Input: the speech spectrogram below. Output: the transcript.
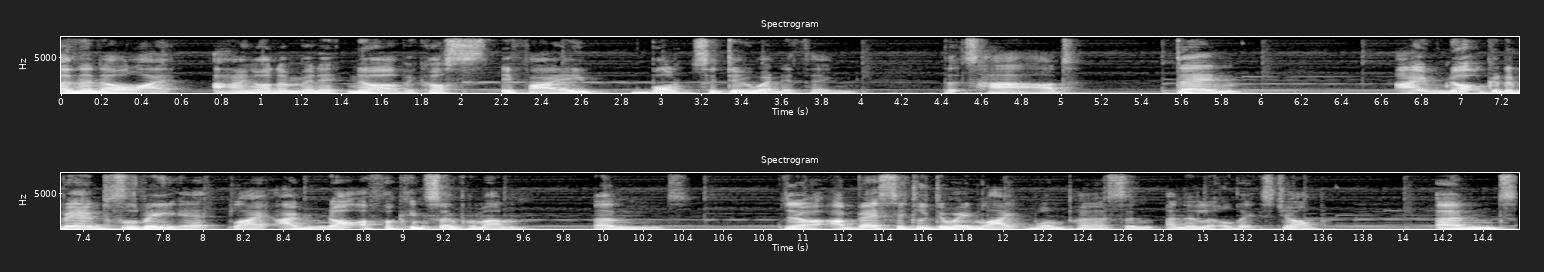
And then they were like, hang on a minute, no, because if I want to do anything that's hard, then I'm not going to be able to beat it. Like, I'm not a fucking Superman. And, you know, I'm basically doing like one person and a little bit's job. And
